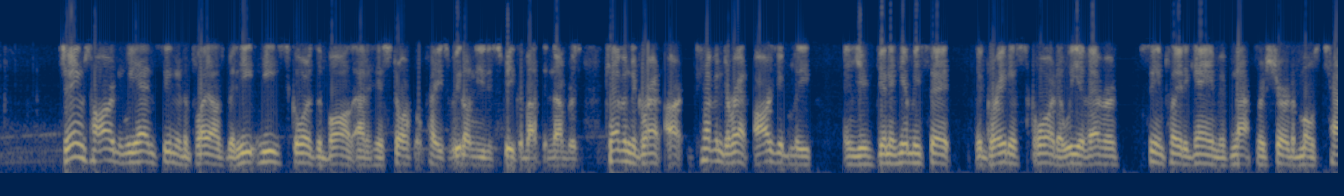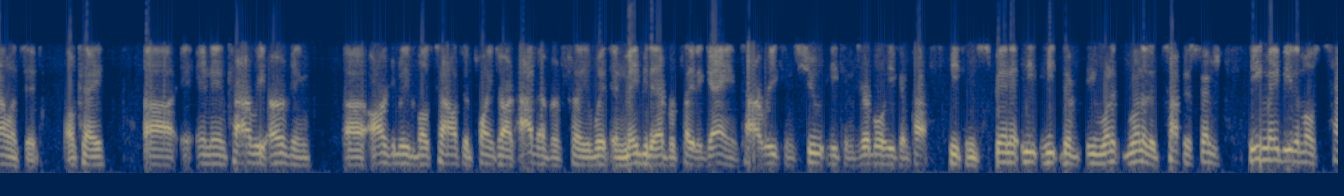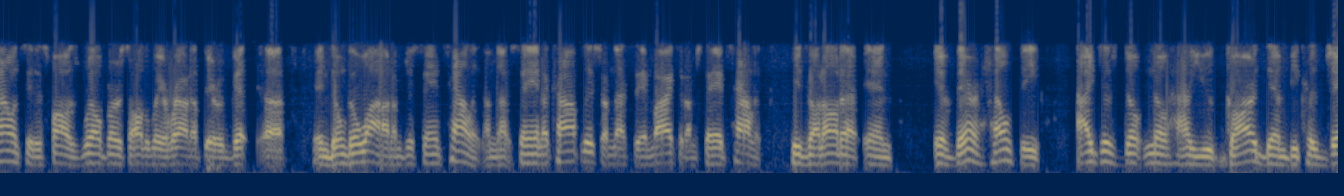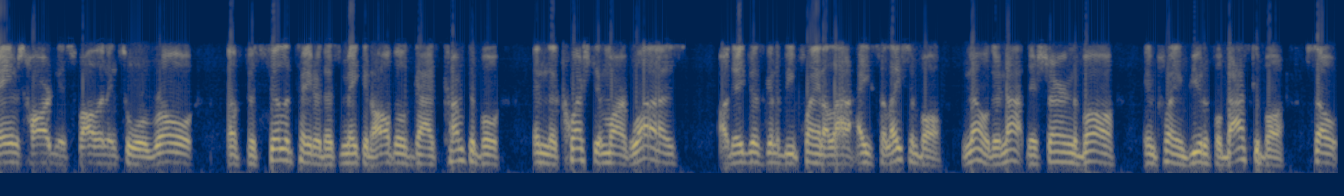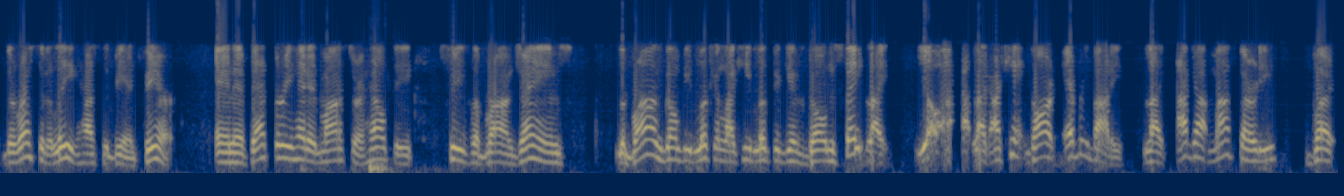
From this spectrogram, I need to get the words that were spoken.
James Harden, we hadn't seen in the playoffs, but he he scores the ball at a historical pace. We don't need to speak about the numbers. Kevin Durant, Kevin Durant, arguably, and you're going to hear me say it, the greatest scorer that we have ever seen play the game, if not for sure the most talented. Okay, uh, and then Kyrie Irving, uh, arguably the most talented point guard I've ever played with, and maybe to ever play the game. Kyrie can shoot, he can dribble, he can pass, he can spin it. He he, the, he one of, one of the toughest finishers. He may be the most talented as far as well versed all the way around up there. Uh, and don't go wild. I'm just saying talent. I'm not saying accomplished. I'm not saying mindset. I'm saying talent. He's got all that. And if they're healthy, I just don't know how you guard them because James Harden is falling into a role of facilitator that's making all those guys comfortable. And the question mark was, are they just going to be playing a lot of isolation ball? No, they're not. They're sharing the ball and playing beautiful basketball. So the rest of the league has to be in fear. And if that three headed monster healthy sees LeBron James, LeBron's gonna be looking like he looked against Golden State, like, yo, I, like I can't guard everybody. Like I got my thirty, but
